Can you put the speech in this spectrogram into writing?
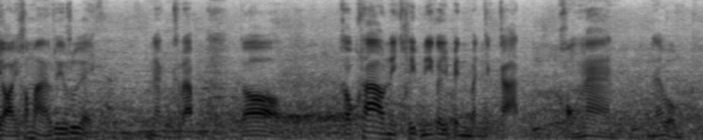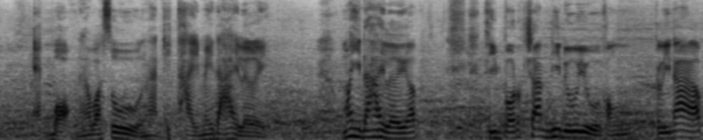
ยอยเข้ามาเรื่อยๆนะครับก็คร่าวๆในคลิปนี้ก็จะเป็นบรรยากาศของงานนะผมแอบบอกนะว่าสู้งานที่ไทยไม่ได้เลย ไม่ได้เลยครับ ทีมโปรดักชันที่ดูอยู่ของกาลิน่าครับ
